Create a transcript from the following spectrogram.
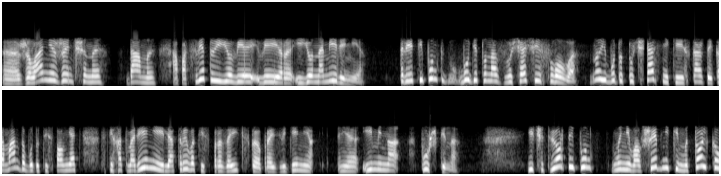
э, желание женщины, дамы, а по цвету ее веера ее намерение – Третий пункт будет у нас звучащее слово. Ну и будут участники из каждой команды будут исполнять стихотворение или отрывок из прозаического произведения э, именно Пушкина. И четвертый пункт. Мы не волшебники, мы только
